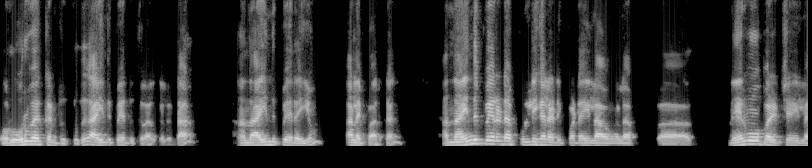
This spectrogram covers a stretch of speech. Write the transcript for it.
ஒரு ஒரு வேக்கன் இருக்குது ஐந்து பேர் இருக்கிறார்கள் என்றால் அந்த ஐந்து பேரையும் அழைப்பார்கள். அந்த ஐந்து பேரோட புள்ளிகள் அடிப்படையில் அவங்கள நேர்முக பரீட்சையில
